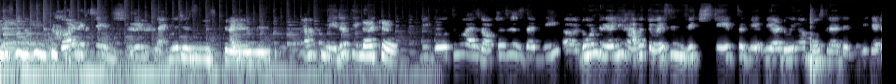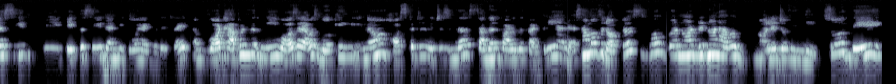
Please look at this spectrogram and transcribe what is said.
word exchange in languages I mean, one of the major things So that we go through as doctors is that we uh, don't really have a choice in which state that we, we are doing our postgrad in. We get a seat, we take the seat, and we go ahead with it, right? And what happened with me was that I was working in a hospital which is in the southern part of the country, and some of the doctors were, were not did not have a knowledge of Hindi, so they.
